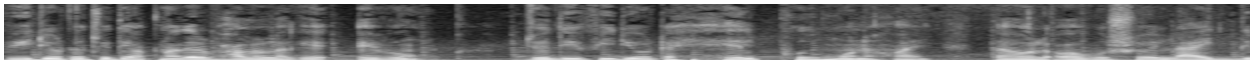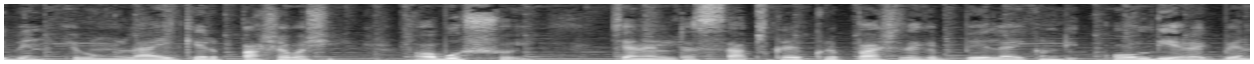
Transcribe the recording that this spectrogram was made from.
ভিডিওটা যদি আপনাদের ভালো লাগে এবং যদি ভিডিওটা হেল্পফুল মনে হয়, তাহলে অবশ্যই লাইক দিবেন এবং লাইকের পাশাপাশি অবশ্যই চ্যানেলটা সাবস্ক্রাইব করে পাশে থাকা বেল আইকনটি অল দিয়ে রাখবেন,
